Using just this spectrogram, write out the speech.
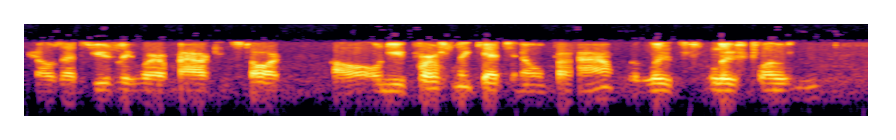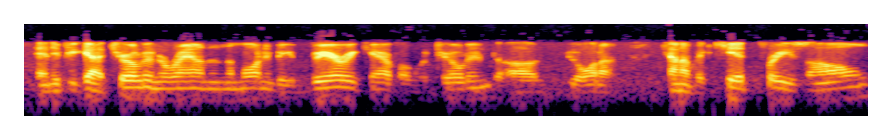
because that's usually where a fire can start uh, on you personally, catching on fire with loose, loose clothing. And if you got children around in the morning, be very careful with children. Uh, you want a kind of a kid-free zone,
